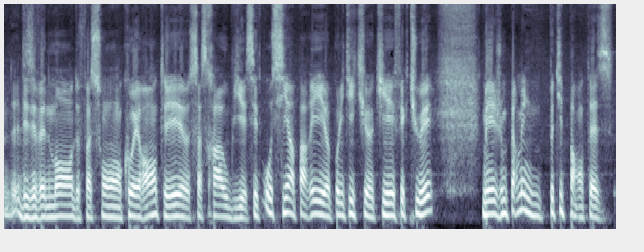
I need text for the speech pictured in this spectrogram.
des événements de façon cohérente et ça sera oublié. C'est aussi un pari politique qui est effectué. Mais je me permets une petite parenthèse.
